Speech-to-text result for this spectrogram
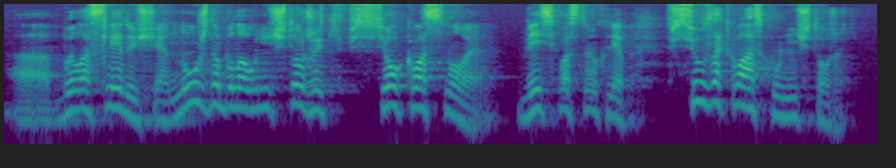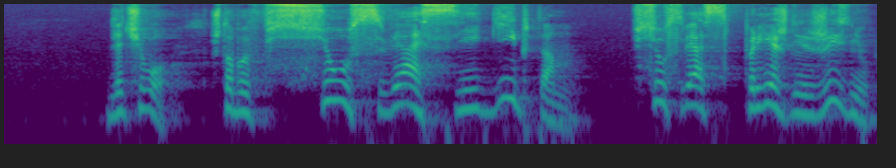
э, было следующее. Нужно было уничтожить все квасное, весь квасной хлеб, всю закваску уничтожить. Для чего? Чтобы всю связь с Египтом, всю связь с прежней жизнью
